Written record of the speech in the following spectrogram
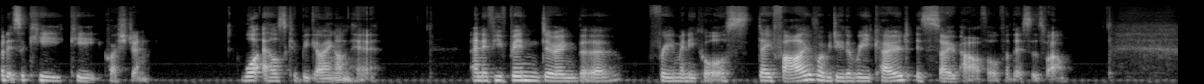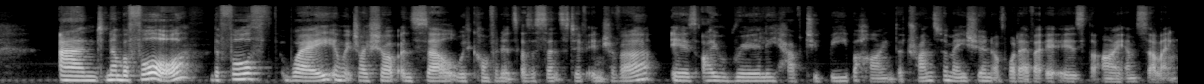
but it's a key, key question. What else could be going on here? And if you've been doing the free mini course, day five, where we do the recode, is so powerful for this as well. And number four, the fourth way in which I show up and sell with confidence as a sensitive introvert is I really have to be behind the transformation of whatever it is that I am selling.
